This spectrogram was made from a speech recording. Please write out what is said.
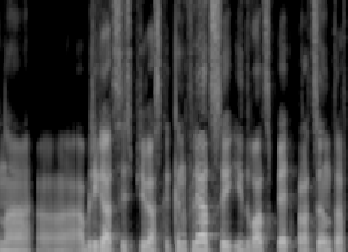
на э, облигации с привязкой к инфляции и 25%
